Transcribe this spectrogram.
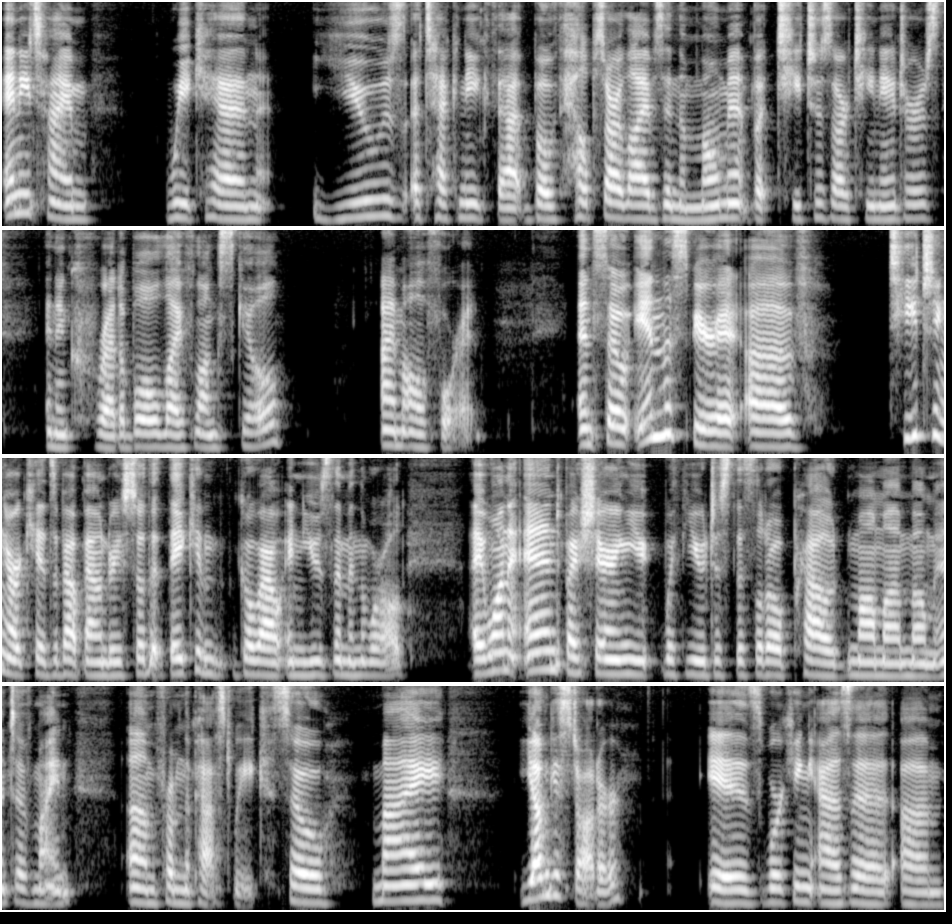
anytime we can use a technique that both helps our lives in the moment but teaches our teenagers an incredible lifelong skill, I'm all for it. And so, in the spirit of teaching our kids about boundaries so that they can go out and use them in the world, I want to end by sharing you, with you just this little proud mama moment of mine um, from the past week. So, my youngest daughter is working as a um,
